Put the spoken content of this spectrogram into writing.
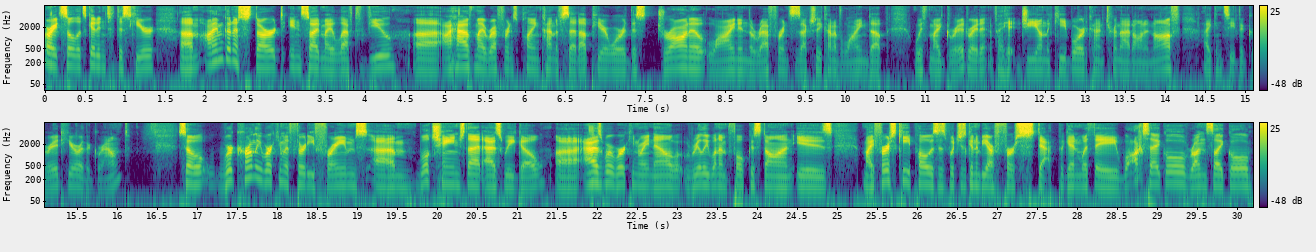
All right, so let's get into this here. Um, I'm going to start inside my left view. Uh, I have my reference plane kind of set up here where this drawn out line in the reference is actually kind of lined up with my grid, right? If I hit G on the keyboard, kind of turn that on and off, I can see the grid here the ground. So we're currently working with 30 frames. Um, we'll change that as we go. Uh, as we're working right now, really what I'm focused on is my first key poses, which is going to be our first step. Again, with a walk cycle, run cycle,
